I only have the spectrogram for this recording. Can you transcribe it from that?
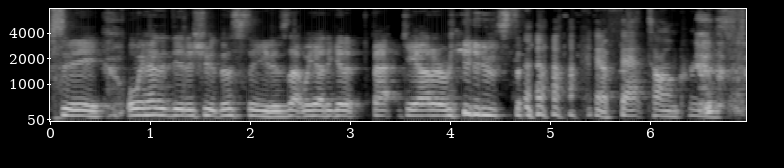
See, what we had to do to shoot this scene is that we had to get it fat Keanu Reeves. and a fat tom cruise.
